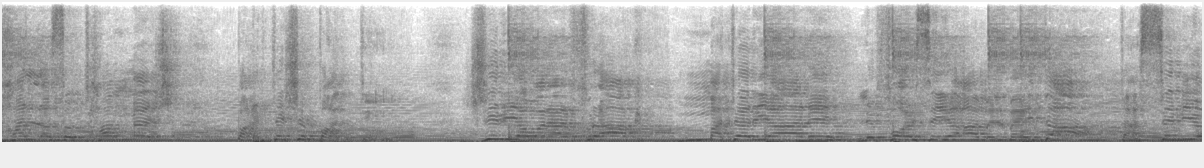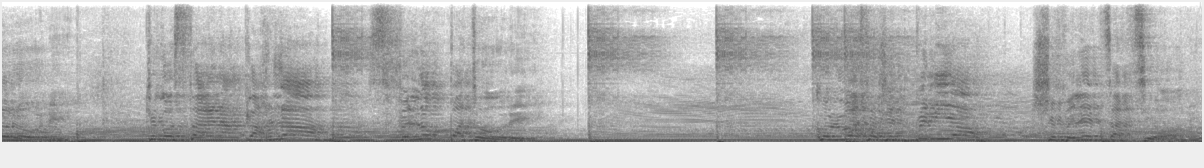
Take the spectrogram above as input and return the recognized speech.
Tħallas u tħammeġ parteċipanti. Ġirja wara l-frak materjali li forsi jaqa' mill-mejda ta' sinjuruni. Kieku stajna anke aħna żviluppaturi. Kull wegħta ġiet binja ċivilizzazzjoni.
